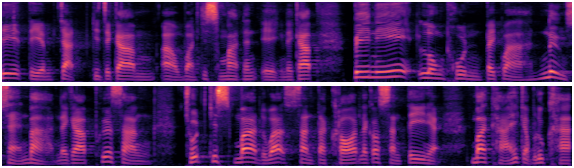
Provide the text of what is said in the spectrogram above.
ที่เตรียมจัดกิจกรรมวันคริสต์มาสนั่นเองนะครับปีนี้ลงทุนไปกว่า 1 0 0 0 0 0 บาทนะครับเพื่อสั่งชุดคริสต์มาสหรือว่าซันตาคลอสและก็ซันตี้เนี่ยมาขายให้กับลูกค้า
